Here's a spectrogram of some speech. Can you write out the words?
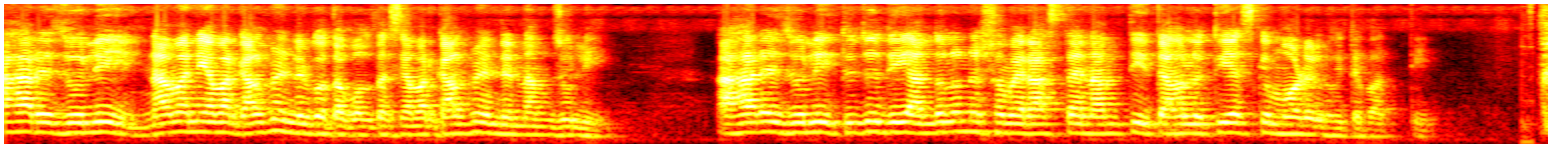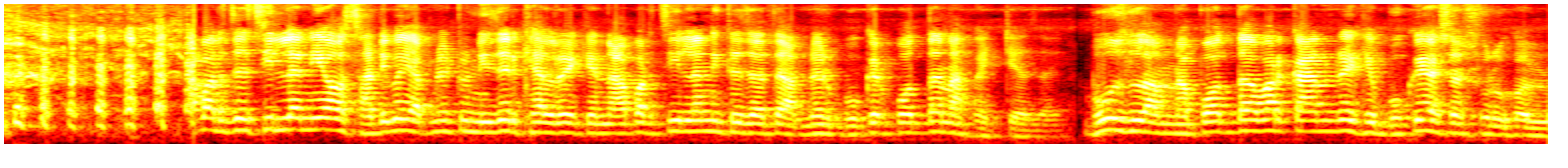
আহারে জুলি, না মানে আমার গার্লফ্রেন্ডের কথা বলতেছি, আমার গার্লফ্রেন্ডের নাম জুলি। আহারে জুলি, তুই যদি আন্দোলনের সময় রাস্তায় নামতি, তাহলে তুই আজকে মডেল হইতে পারতি। আবার যে চিল্লানি আওয়াজ সাদি ভাই আপনি একটু নিজের খেয়াল রেখেন আবার চিল্লানিতে যাতে আপনার বুকের পর্দা না ফাইটিয়া যায়। বুঝলাম না পর্দা আবার কান রেখে বুকে আসা শুরু করল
